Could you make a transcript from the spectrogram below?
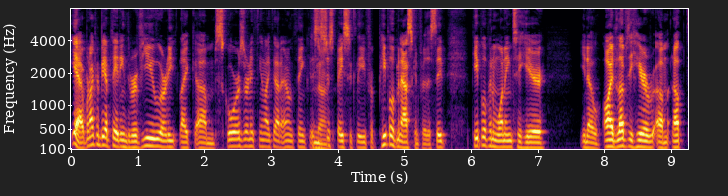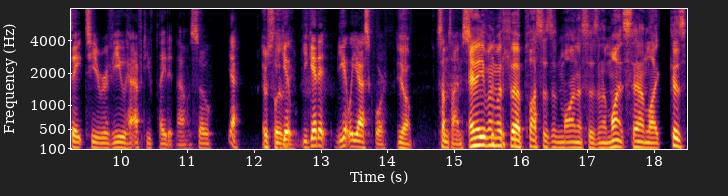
yeah we're not going to be updating the review or any like um scores or anything like that i don't think it's No. just basically for people have been asking for this they people have been wanting to hear you know oh i'd love to hear um, an update to your review after you've played it now so yeah you Absolutely. get you get it you get what you ask for yeah. sometimes And even with the pluses and minuses, and it might sound like because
